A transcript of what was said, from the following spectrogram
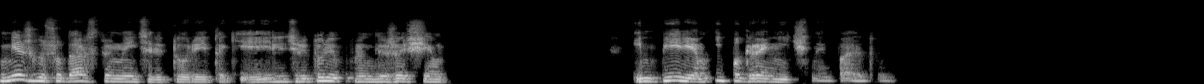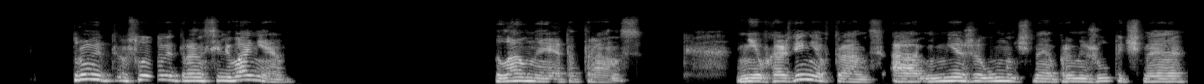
межгосударственные территории такие, или территории, принадлежащие империям и пограничные, поэтому. В слове Трансильвания главное – это транс. Не вхождение в транс, а межеумочное, промежуточное,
